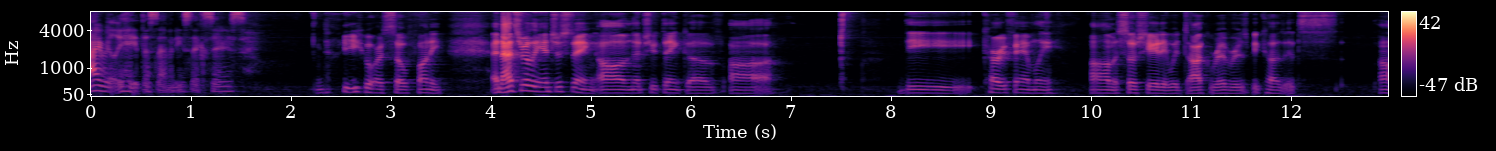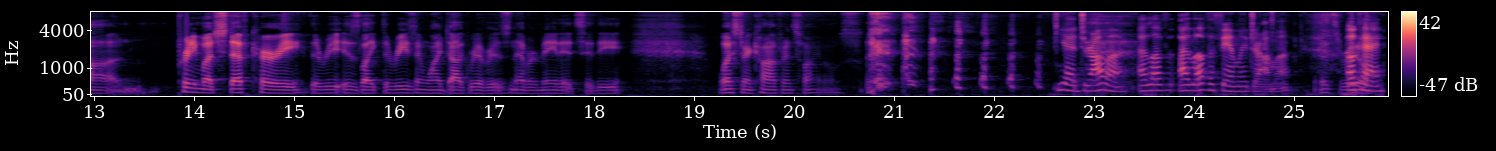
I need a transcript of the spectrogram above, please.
I really hate the 76ers. you are so funny. And that's really interesting um, that you think of uh, the Curry family um, associated with Doc Rivers because it's um, pretty much Steph Curry the re- is like the reason why Doc Rivers never made it to the Western Conference Finals. yeah, drama. I love I love the family drama. That's real. Okay.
